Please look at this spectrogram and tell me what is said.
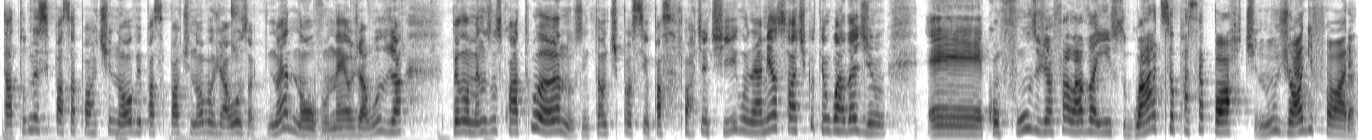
tá tudo nesse passaporte novo, e passaporte novo eu já uso, não é novo, né? Eu já uso já pelo menos uns quatro anos. Então, tipo assim, o passaporte antigo, né? A minha sorte é que eu tenho guardadinho. É, Confuso já falava isso, guarde seu passaporte, não jogue fora.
